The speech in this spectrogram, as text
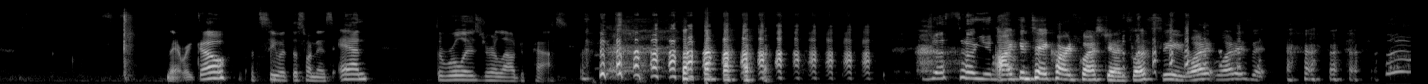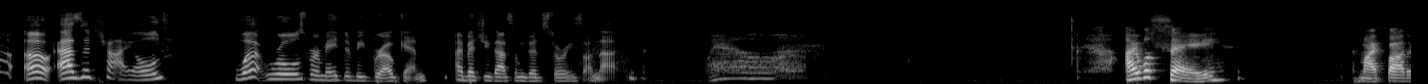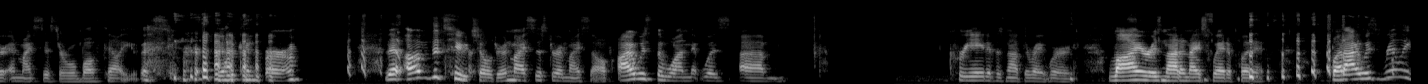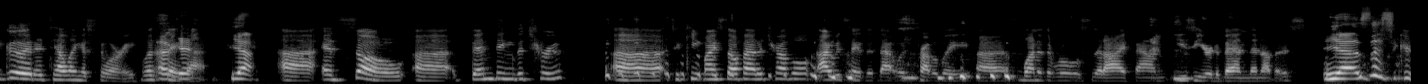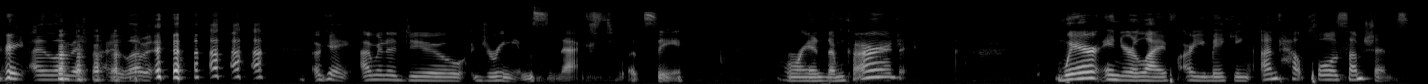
There we go. Let's see what this one is. And the rule is you're allowed to pass. Just so you know. I can take hard questions. Let's see. What what is it? oh, as a child, what rules were made to be broken? I bet you got some good stories on that. Well, I will say my father and my sister will both tell you this. They'll confirm that of the two children, my sister and myself, I was the one that was um, creative is not the right word. Liar is not a nice way to put it. but I was really good at telling a story. Let's okay. say that. Yeah. Uh, and so uh, bending the truth uh, to keep myself out of trouble, I would say that that was probably uh, one of the rules that I found easier to bend than others. Yes, that's great. I love it. I love it. Okay, I'm gonna do dreams next. Let's see. Random card. Where in your life are you making unhelpful assumptions?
